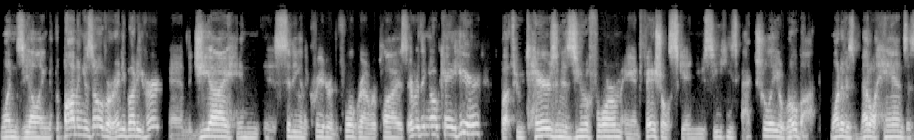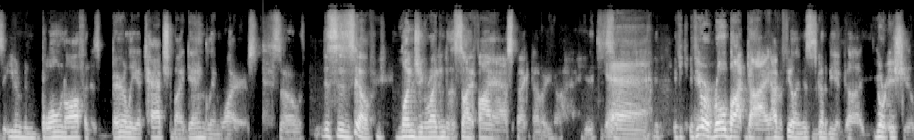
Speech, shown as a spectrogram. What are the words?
One's yelling, "The bombing is over. Anybody hurt?" And the GI in, is sitting in the crater in the foreground replies, "Everything okay here?" But through tears in his uniform and facial skin, you see he's actually a robot. One of his metal hands has even been blown off and is barely attached by dangling wires. So this is, you know, lunging right into the sci-fi aspect of it. You know, it's, yeah. If, if you're a robot guy, I have a feeling this is going to be a uh, your issue.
